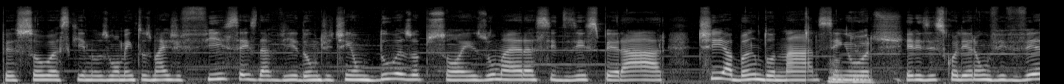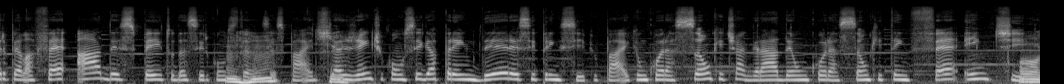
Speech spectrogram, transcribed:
pessoas que nos momentos mais difíceis da vida, onde tinham duas opções, uma era se desesperar, te abandonar, Senhor. Oh, Eles escolheram viver pela fé a despeito das circunstâncias, uhum. Pai. Sim. Que a gente consiga aprender esse princípio, Pai, que um coração que te agrada é um coração que tem fé em Ti. Oh,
